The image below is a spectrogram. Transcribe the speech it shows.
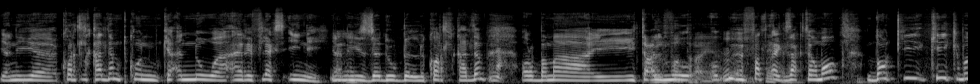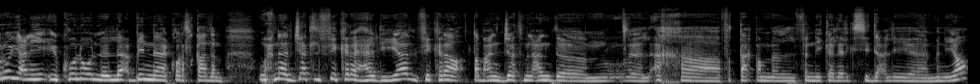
يعني آه، كرة القدم تكون كأنه un réflexe إني يعني يزدادوا بالكرة القدم نعم. ربما يتعلموا. فطرة exactement donc كي كي يكبروا يعني يكونوا لاعبين كرة القدم وحنا جات الفكرة هذه الفكرة طبعا جات من عند الأخ آه، في الطاقم الفني كذلك السيد علي منيا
